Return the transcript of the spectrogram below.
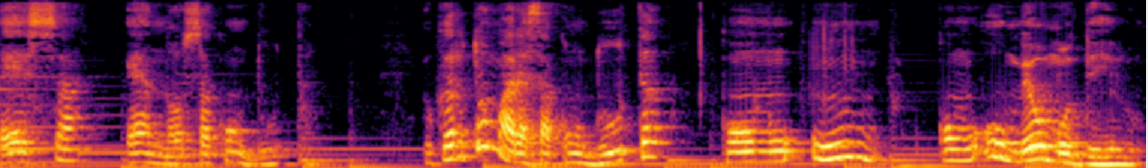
Essa é a nossa conduta. Eu quero tomar essa conduta como um como o meu modelo.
